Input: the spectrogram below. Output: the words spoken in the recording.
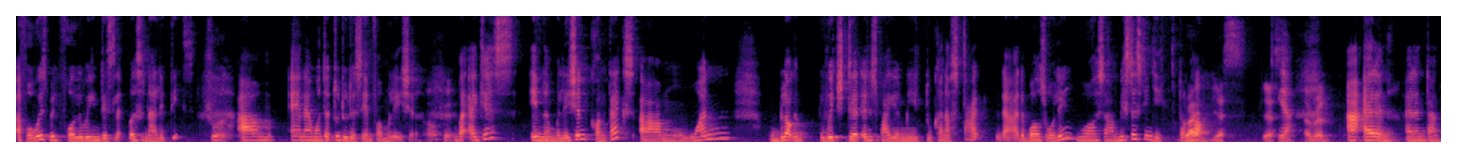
I've always been following these like personalities, Sure. um, and I wanted to do the same for Malaysia. Okay. But I guess in the Malaysian context, um, one blog which did inspire me to kind of start the, the balls rolling was uh, MrStingy.com. Right. Yes. Yes. Yeah. I've read. Uh, Aaron, Aaron Tang.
